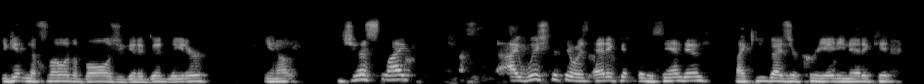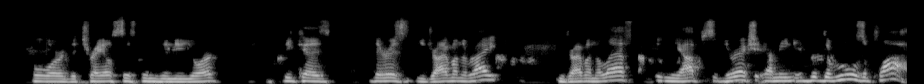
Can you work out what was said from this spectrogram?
you get in the flow of the bowls, you get a good leader. You know, just like I wish that there was etiquette for the sand dunes, like you guys are creating etiquette for the trail systems in New York, because there is you drive on the right, you drive on the left in the opposite direction. I mean, the, the rules apply,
